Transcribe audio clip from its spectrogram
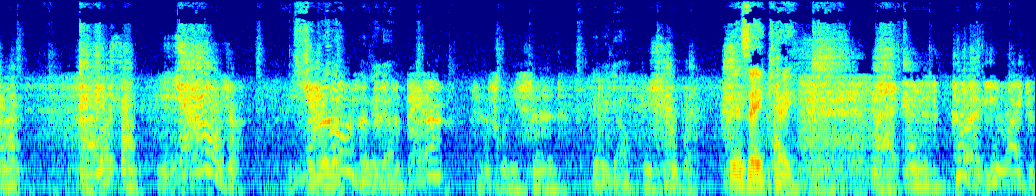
to it. Yowza! Where the- there we go. Mr. Bear? That's what he said. Here we go. He said that. Here's 8k. That is good. He liked it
